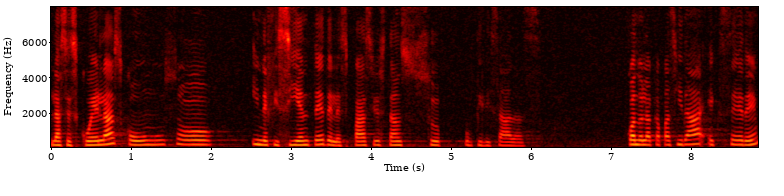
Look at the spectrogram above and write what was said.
Las escuelas con un uso ineficiente del espacio están subutilizadas. Cuando la capacidad excede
